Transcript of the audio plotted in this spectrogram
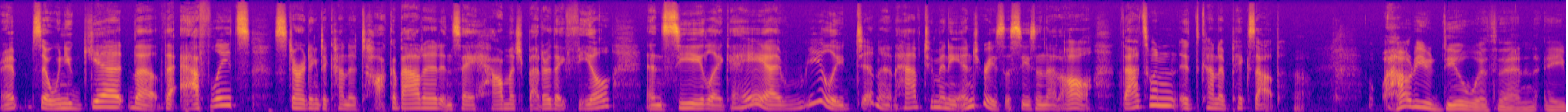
Right? So when you get the the athletes starting to kind of talk about it and say how much better they feel and see like, hey, I really didn't have too many injuries this season at all. That's when it kind of picks up. How do you deal with then a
